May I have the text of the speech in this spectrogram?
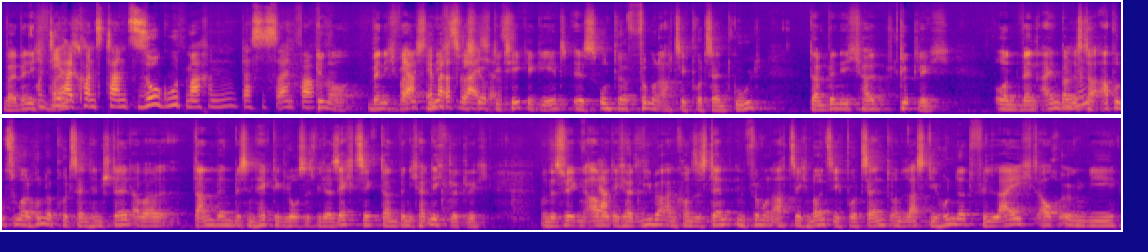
Weil wenn ich und die weiß, halt konstant so gut machen, dass es einfach. Genau, wenn ich weiß, ja, nichts, was hier auf die Theke geht, ist unter 85% gut, dann bin ich halt glücklich. Und wenn ein Barista mhm. ab und zu mal 100% hinstellt, aber dann, wenn ein bisschen Hektik los ist, wieder 60, dann bin ich halt nicht glücklich. Und deswegen arbeite ja. ich halt lieber an konsistenten 85, 90 Prozent und lasse die 100 vielleicht auch irgendwie,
